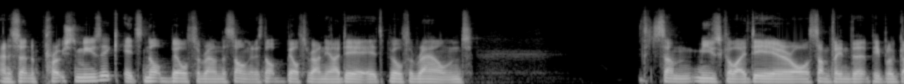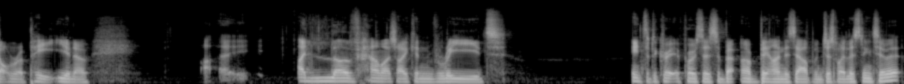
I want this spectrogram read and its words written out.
and a certain approach to music. It's not built around the song and it's not built around the idea, it's built around some musical idea or something that people have got on repeat, you know. I, love how much I can read into the creative process about, uh, behind this album just by listening to it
